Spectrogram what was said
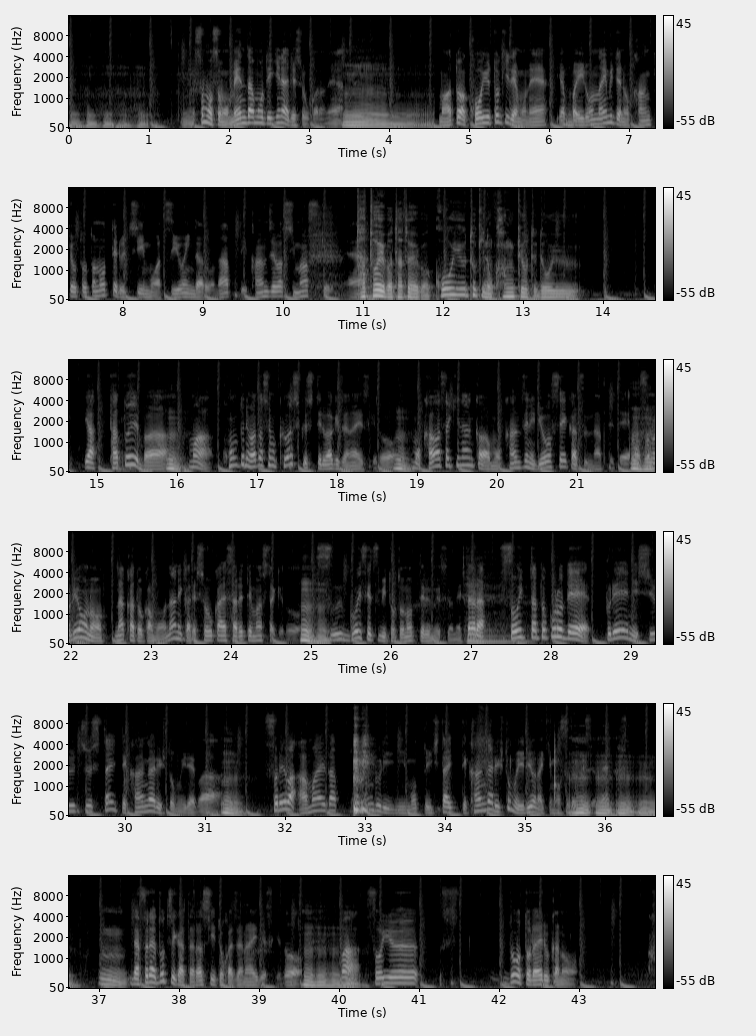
そもそも面談もできないでしょうからね。うーんまあ、あとはこういう時でもね、やっぱりいろんな意味での環境整ってるチームは強いんだろうなっていう感じはしますけどね。例えば例えばこういう時の環境ってどういういや、例えば、うん。まあ、本当に私も詳しく知ってるわけじゃないですけど、うん。もう川崎なんかはもう完全に寮生活になってて、うんうん。その寮の中とかも何かで紹介されてましたけど、うんうん。すごい設備整ってるんですよね。だからそういったところでプレーに集中したいって考える人もいれば、うん。それは甘えだ、ハングリーにもっと行きたいって考える人もいるような気もすうんうんるんですよね。うん。うん、だからそれはどっちが正しいとかじゃないですけど、うんうんうんうん。まあ、そういう、どう捉えるかの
